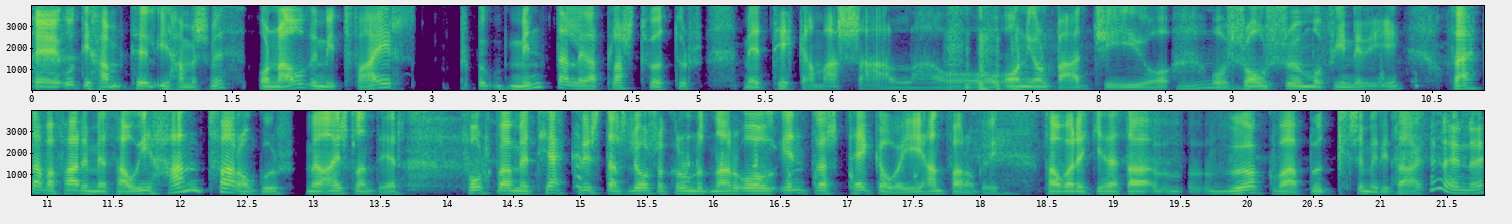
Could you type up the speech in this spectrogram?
e, út í, ham, til, í Hammersmith og náðum í tvær myndalegar plastfötur með tikka masala og onion bhaji og, og sósum og fínir í. Þetta var farið með þá í handfarangur með Æslandir fólk var með tjekkkristals ljósakrónurnar og indversk takeaway í handfarangri. Þá var ekki þetta vögvabull sem er í dag. Nei, nei.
